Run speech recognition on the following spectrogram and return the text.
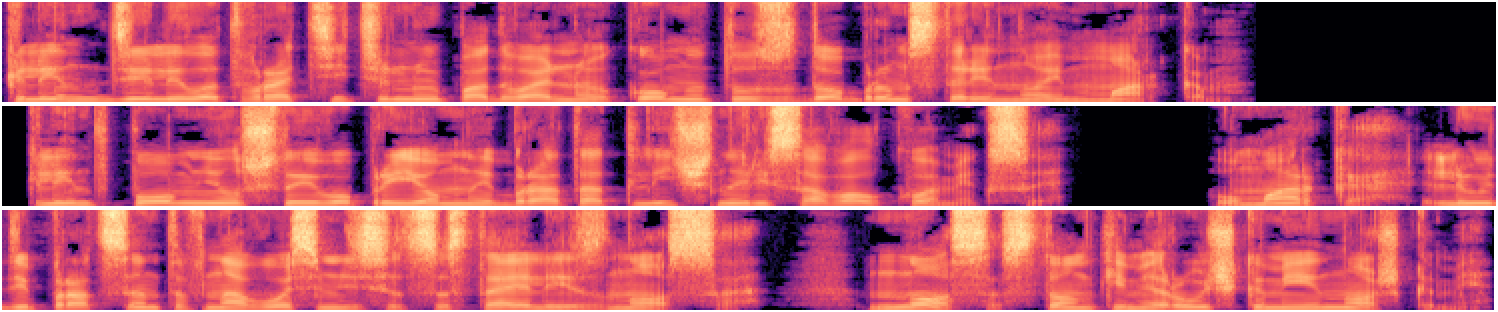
Клинт делил отвратительную подвальную комнату с добрым стариной Марком. Клинт помнил, что его приемный брат отлично рисовал комиксы. У Марка люди процентов на 80 состояли из носа. Носа с тонкими ручками и ножками.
